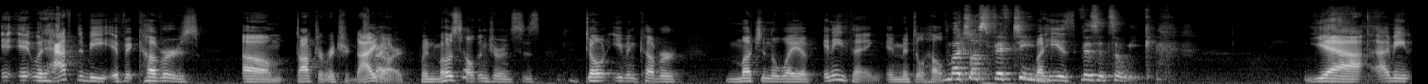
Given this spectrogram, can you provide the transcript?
it, it would have to be if it covers um, Dr. Richard Nygaard, Right. when most health insurances don't even cover much in the way of anything in mental health. Much less 15 But he is- visits a week. Yeah, I mean,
